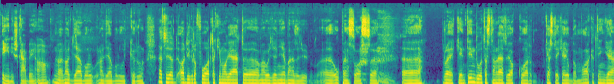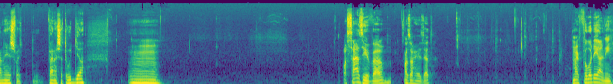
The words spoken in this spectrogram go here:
én is kb. Aha. Na, nagyjából, nagyjából úgy körül. Lehet, hogy ad- addigra forta ki magát, mert ugye nyilván ez egy open source projektként indult, aztán lehet, hogy akkor kezdték el jobban marketingelni is, vagy fene se tudja. A száz évvel az a helyzet, meg fogod élni.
